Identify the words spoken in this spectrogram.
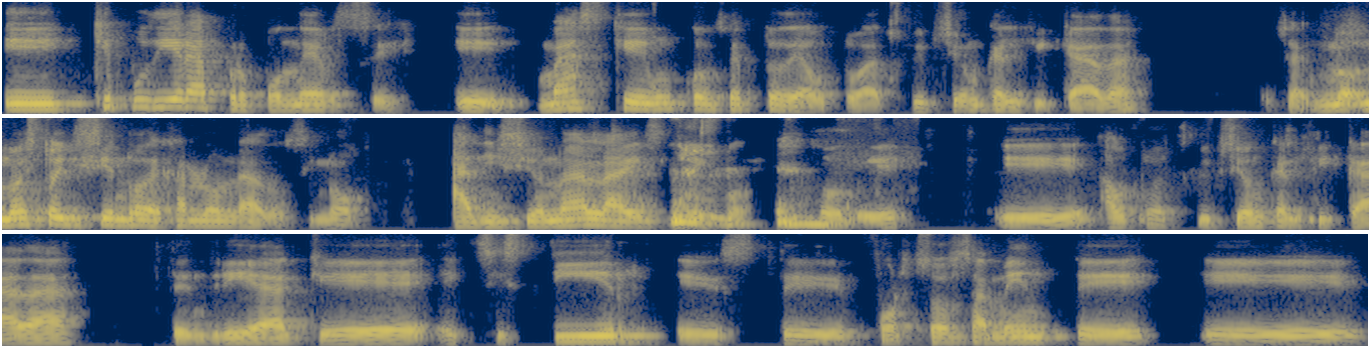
¿qué pudiera proponerse? más que un concepto de autoadscripción calificada, o sea, no, no, estoy diciendo dejarlo a un lado, sino adicional a este concepto de autoadscripción calificada, tendría que existir este, forzosamente eh,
